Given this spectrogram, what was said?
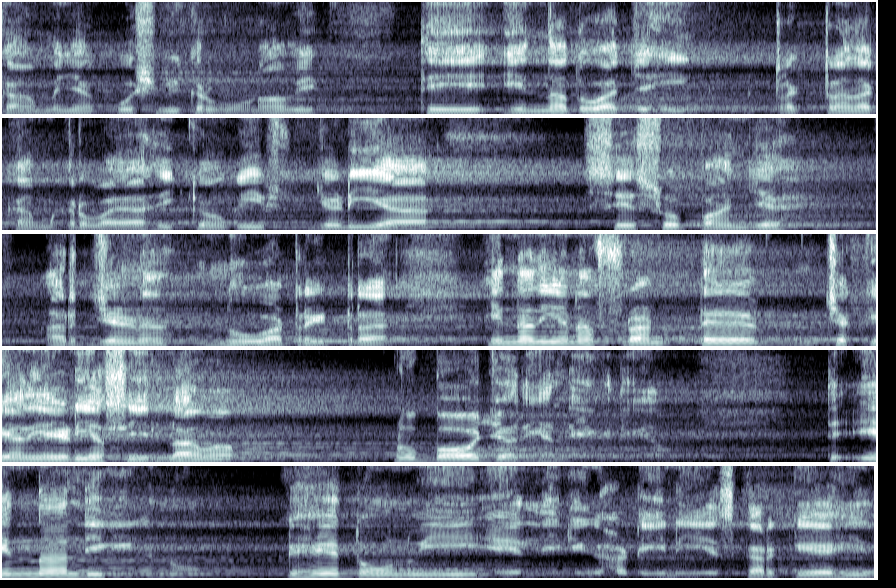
ਕੰਮ ਜਾਂ ਕੁਝ ਵੀ ਕਰਵਾਉਣਾ ਹੋਵੇ। ਤੇ ਇਹਨਾਂ ਤੋਂ ਅੱਜ ਹੀ ਟਰੈਕਟਰਾਂ ਦਾ ਕੰਮ ਕਰਵਾਇਆ ਸੀ, ਕਿਉਂਕਿ ਜਿਹੜੀ ਆ 605 ਅਰਜਨ ਨੋਵਾ ਟਰੈਕਟਰ ਆ, ਇਹਨਾਂ ਦੀਆਂ ਨਾ ਫਰੰਟ ਚੱਕਿਆਂ ਦੀਆਂ ਜਿਹੜੀਆਂ ਸੀਲਾਂ ਵਾ, ਉਹ ਬਹੁਤ ਜ਼ਿਆਦੀਆਂ ਲੀਕਦੀਆਂ ਤੇ ਇਹਨਾਂ ਲੀਕਿੰਗ ਨੂੰ ਕਿਸੇ ਤੋਂ ਵੀ ਇਹ ਲੀਕਿੰਗ ਹਟੀ ਨਹੀਂ। ਇਸ ਕਰਕੇ ਅਸੀਂ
